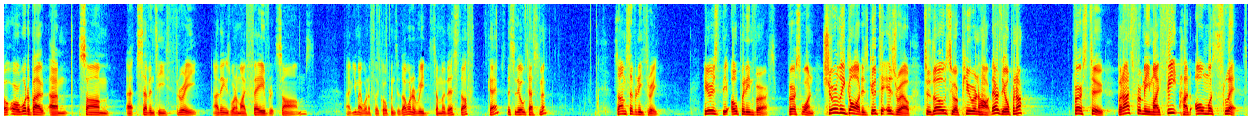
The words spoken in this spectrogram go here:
Or, or what about um, Psalm uh, 73? I think it's one of my favorite Psalms. Uh, you might want to flick open to it. I want to read some of this stuff. Okay? This is the Old Testament. Psalm 73. Here's the opening verse. Verse 1 Surely God is good to Israel, to those who are pure in heart. There's the opener. Verse 2 But as for me, my feet had almost slipped.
